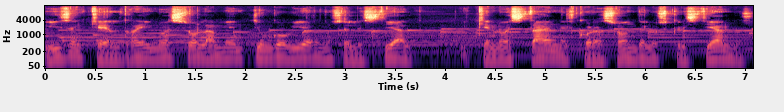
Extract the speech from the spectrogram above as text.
y dicen que el reino es solamente un gobierno celestial y que no está en el corazón de los cristianos,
